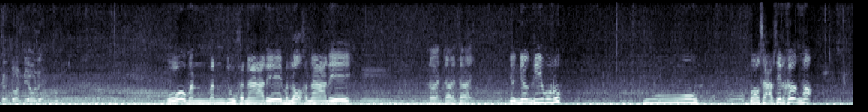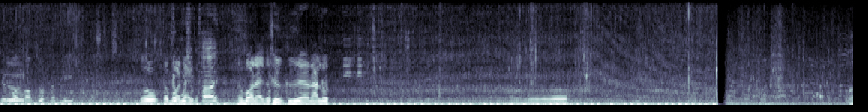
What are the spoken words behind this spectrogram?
เครื่องโดนเดียวเลยโอ้ มัน มันอยู่ขางหนาเด้มันเลาะขางหนาเด้อืมใช่ใช่ใช่ยังยังทีพวกนุ๊กอู้ มองสามเส้นครึ่งเนาะยืมความความสุดครับพี่โอ้แต่บ่อไหนสุดท้ายแต่บ่อไหนก็ถือคือแล้วนั้นหลุดโอ้เอ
